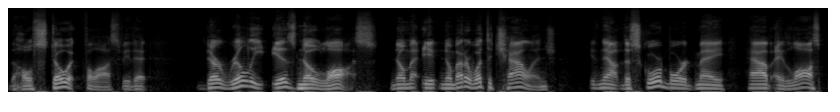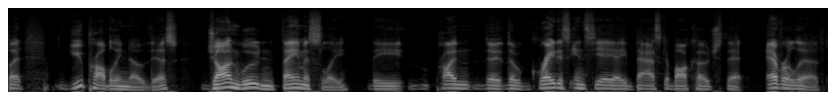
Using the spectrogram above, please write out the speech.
the whole Stoic philosophy that there really is no loss, no, no matter what the challenge. Now the scoreboard may have a loss, but you probably know this. John Wooden, famously, the probably the, the greatest NCAA basketball coach that ever lived.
